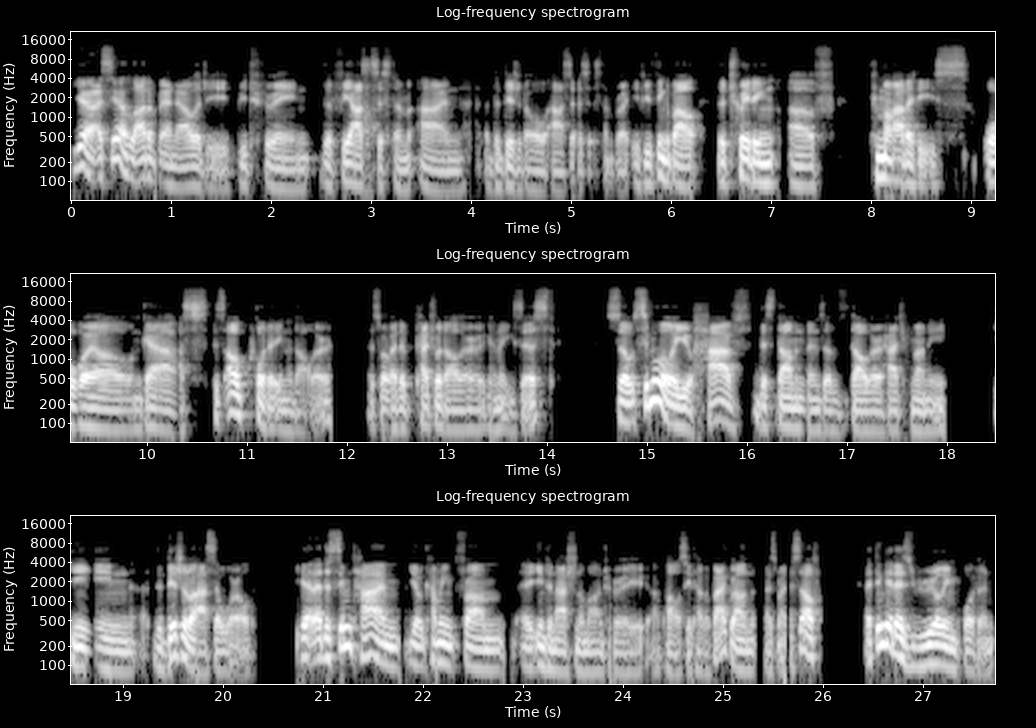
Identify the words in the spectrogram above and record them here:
Yeah, I see a lot of analogy between the fiat system and the digital asset system, right? If you think about the trading of commodities, oil and gas, it's all quoted in a dollar. That's why the petrodollar to exist. So similarly, you have this dominance of dollar hegemony in the digital asset world. Yet at the same time, you know, coming from an international monetary uh, policy type of background as myself, I think it is really important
